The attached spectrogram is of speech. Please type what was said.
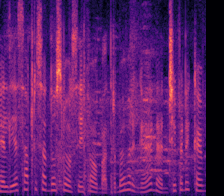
ஹெல்த்தியாக சாப்பிட்டு சந்தோஷமாக சேஃபாக பத்திரமா வருங்க. நன்றி வணக்கம்.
